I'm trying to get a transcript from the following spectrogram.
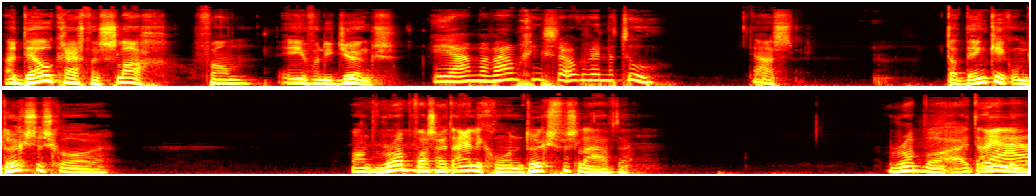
Adele krijgt een slag van een van die junks. Ja, maar waarom ging ze er ook weer naartoe? Ja, dat denk ik, om drugs te scoren. Want Rob was Ah. uiteindelijk gewoon een drugsverslaafde. Rob uiteindelijk Ja.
